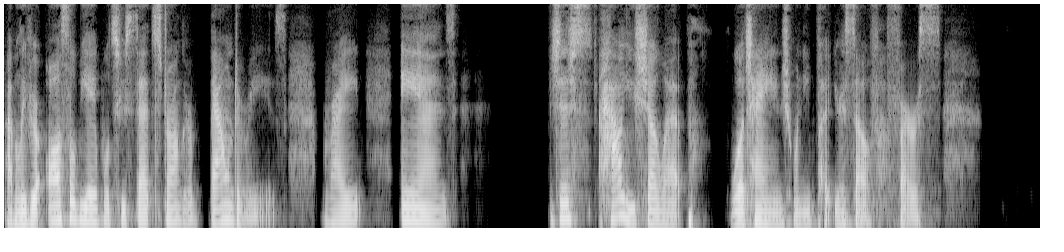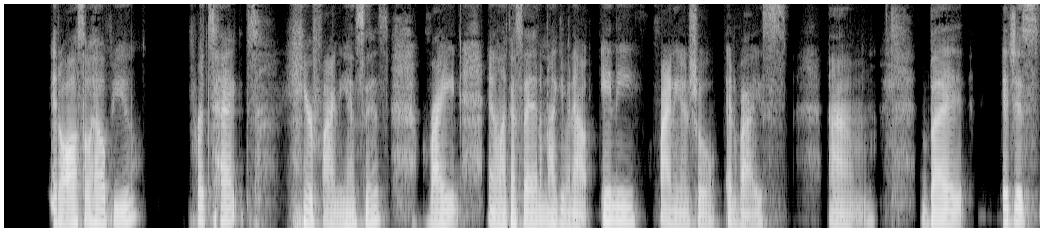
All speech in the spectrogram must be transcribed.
I believe you'll also be able to set stronger boundaries, right? And just how you show up will change when you put yourself first. It'll also help you protect your finances, right? And like I said, I'm not giving out any financial advice. Um, but it just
